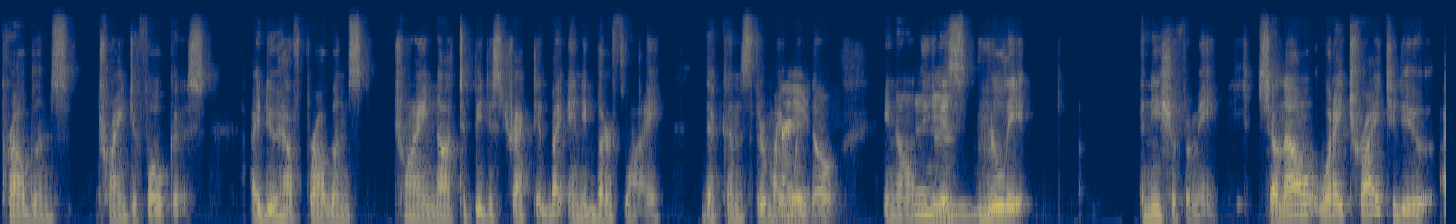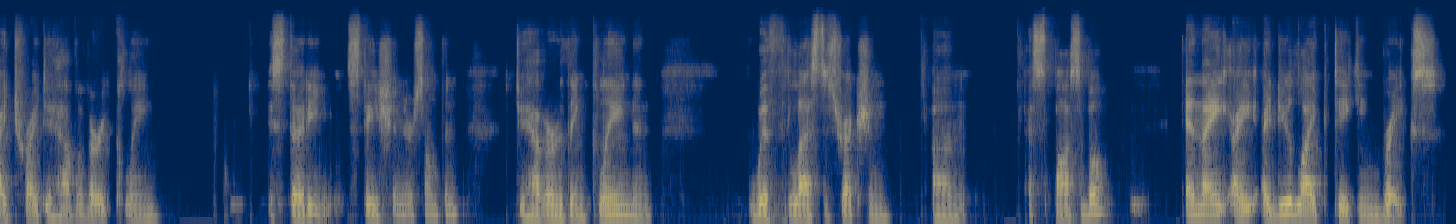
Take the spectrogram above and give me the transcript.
problems trying to focus. I do have problems trying not to be distracted by any butterfly that comes through my right. window. You know, mm-hmm. it is mm-hmm. really an issue for me. So now what I try to do, I try to have a very clean study station or something to have everything clean and with less distraction um, as possible. And I, I, I do like taking breaks.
